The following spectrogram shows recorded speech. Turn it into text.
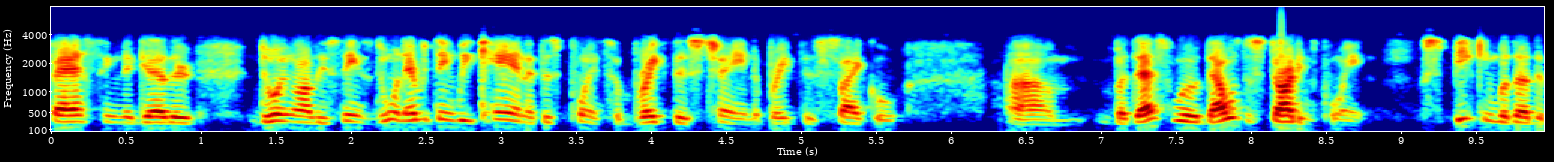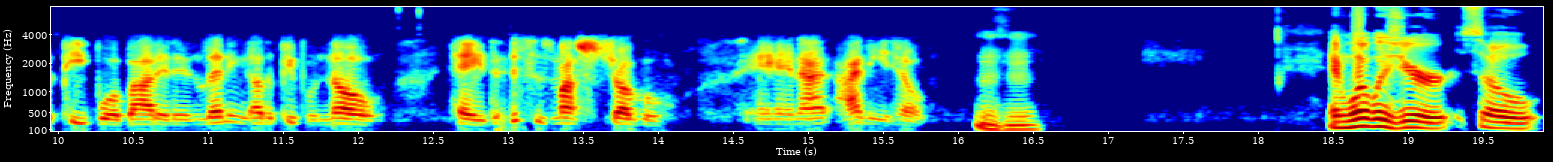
fasting together, doing all these things, doing everything we can at this point to break this chain, to break this cycle. Um, but that's where that was the starting point. Speaking with other people about it and letting other people know, hey, this is my struggle, and I, I need help. Mm-hmm. And what was your so?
